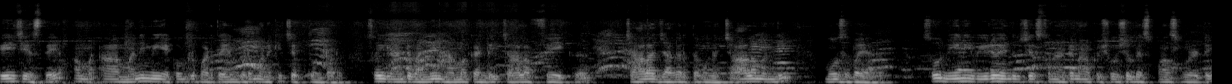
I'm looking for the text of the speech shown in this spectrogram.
పే చేస్తే ఆ ఆ మనీ మీ అకౌంట్లో పడతాయని కూడా మనకి చెప్తుంటారు సో ఇలాంటివన్నీ నమ్మకండి. చాలా ఫేక్ చాలా జాగ్రత్తగా ఉన్నాయి చాలామంది మోసపోయారు. సో నేను ఈ వీడియో ఎందుకు చేస్తున్నానంటే నాకు సోషల్ రెస్పాన్సిబిలిటీ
